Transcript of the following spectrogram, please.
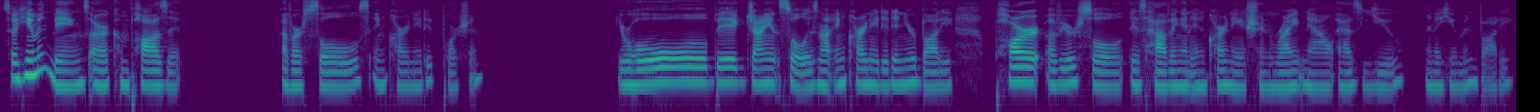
So, human beings are a composite of our soul's incarnated portion. Your whole big giant soul is not incarnated in your body. Part of your soul is having an incarnation right now as you in a human body.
